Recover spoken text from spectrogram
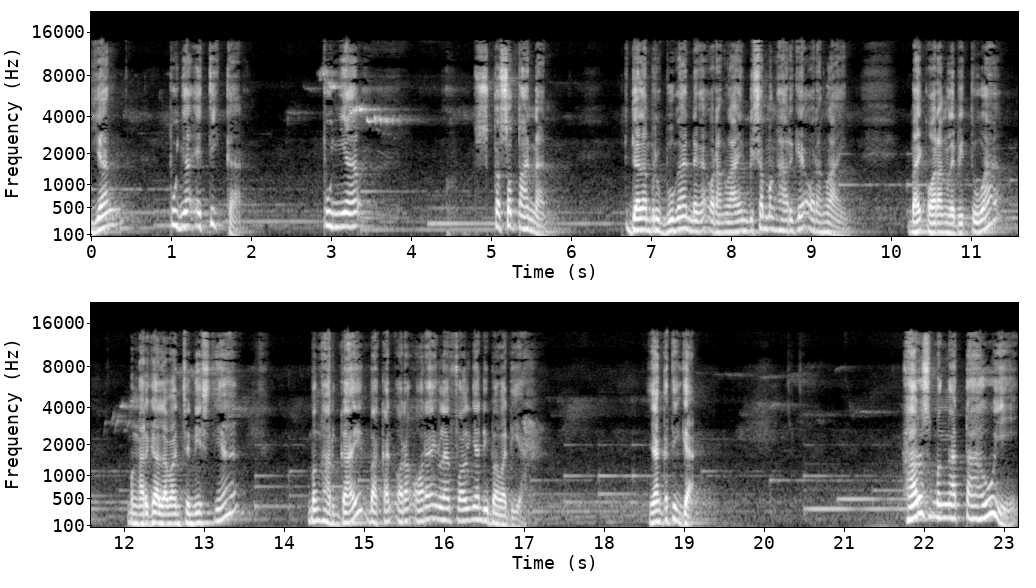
yang punya etika, punya kesopanan dalam berhubungan dengan orang lain bisa menghargai orang lain. Baik orang lebih tua, menghargai lawan jenisnya, menghargai bahkan orang-orang yang levelnya di bawah dia. Yang ketiga, harus mengetahui,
